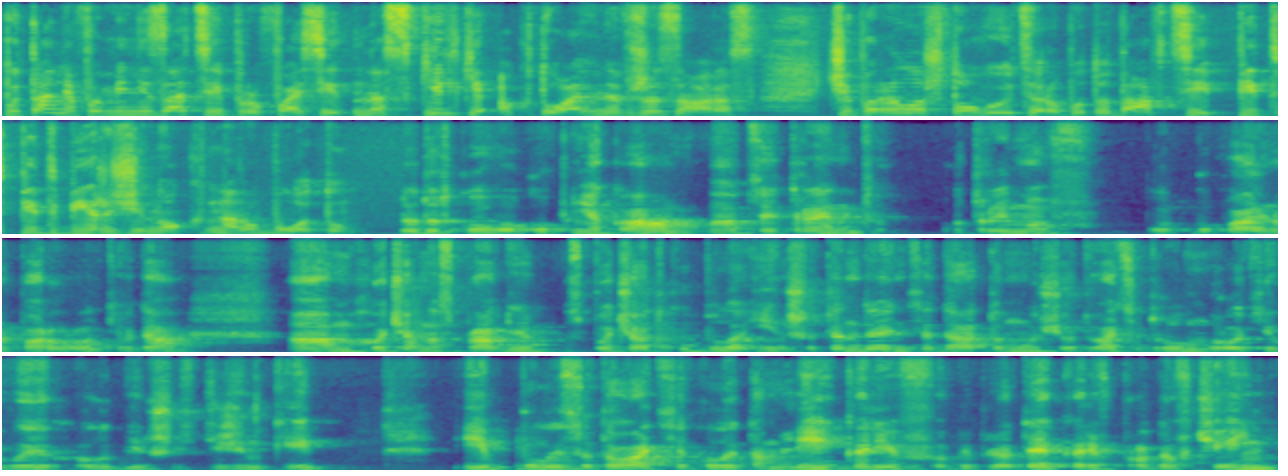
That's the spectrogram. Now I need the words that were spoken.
Питання фемінізації професій наскільки актуальне вже зараз? Чи перелаштовуються роботодавці під підбір жінок на роботу? додаткового копняка. Цей тренд отримав от буквально пару років. Да? Хоча насправді спочатку була інша тенденція, да? тому що в 22-му році виїхали більшість жінки. І були ситуації, коли там лікарів, бібліотекарів, продавчинь,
